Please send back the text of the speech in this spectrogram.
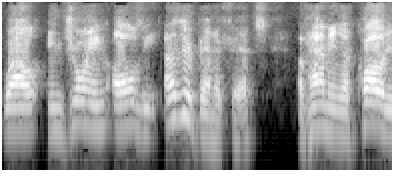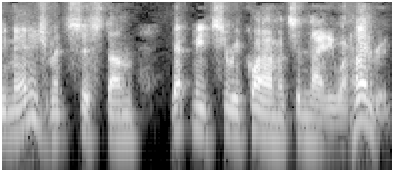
while enjoying all the other benefits of having a quality management system that meets the requirements in 9100.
